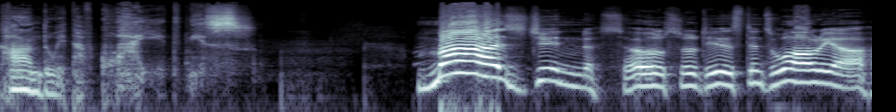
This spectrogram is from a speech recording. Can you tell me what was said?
conduit of quietness. Masjin, social distance warrior.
